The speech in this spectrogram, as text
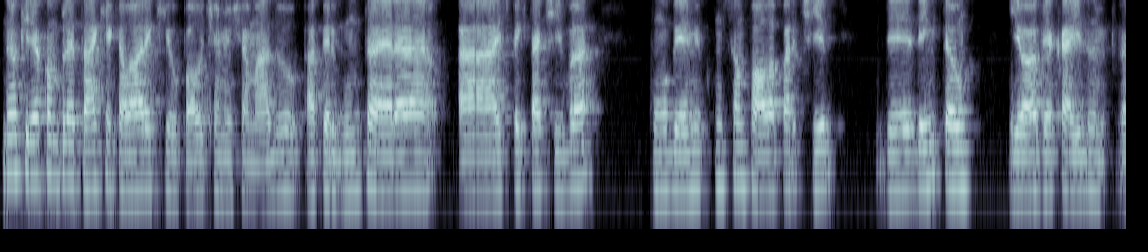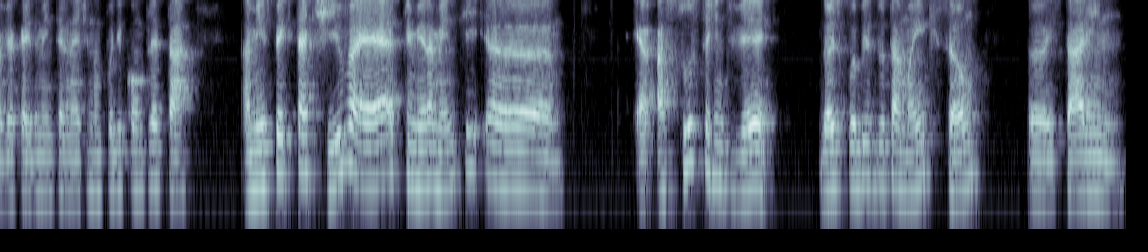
Não, eu queria completar que aquela hora que o Paulo tinha me chamado, a pergunta era a expectativa com o Grêmio com São Paulo a partir de, de então. E eu havia caído, havia caído na internet e não pude completar. A minha expectativa é, primeiramente, uh, assusta a gente ver dois clubes do tamanho que são uh, estarem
